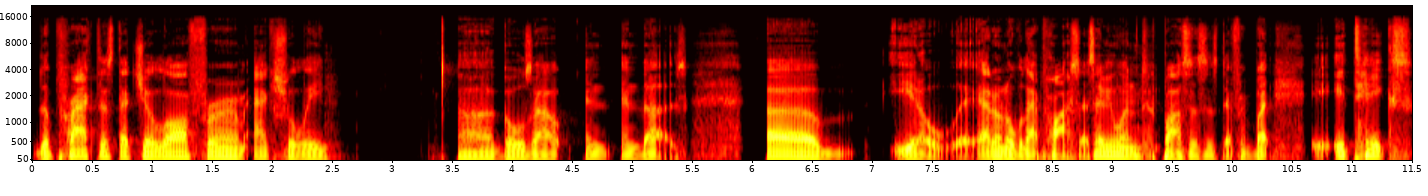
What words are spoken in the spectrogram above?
the practice that your law firm actually uh, goes out and and does. Um, you know, I don't know that process. Everyone's process is different, but it, it takes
